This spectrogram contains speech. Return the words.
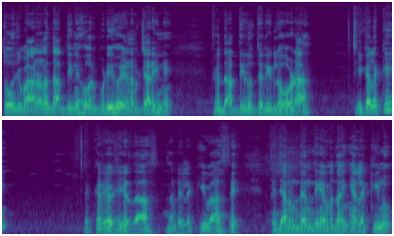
ਤੂੰ ਜਵਾਨ ਹੋਣਾ ਦਾਦੀ ਨੇ ਹੋਰ ਬੁੜੀ ਹੋ ਜਾਣਾ ਵਿਚਾਰੀ ਨੇ, ਫਿਰ ਦਾਦੀ ਨੂੰ ਤੇਰੀ ਲੋੜ ਆ। ਠੀਕ ਆ ਲੱਕੀ? ਤੇ ਕਰਿਓ ਜੀ ਅਰਦਾਸ ਸਾਡੇ ਲੱਕੀ ਵਾਸਤੇ ਤੇ ਜਨਮ ਦਿਨ ਦੀਆਂ ਵਧਾਈਆਂ ਲੱਕੀ ਨੂੰ।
